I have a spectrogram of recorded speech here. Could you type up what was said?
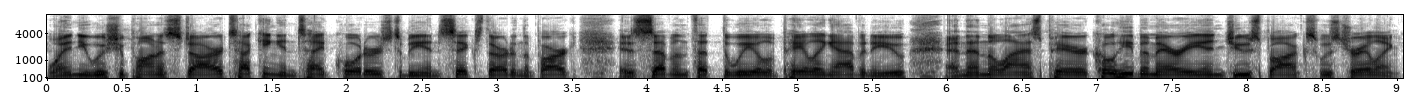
When You Wish Upon a Star, tucking in tight quarters to be in sixth. Art in the Park is seventh at the wheel of Paling Avenue. And then the last pair, Cohiba Mary and Juice Box was trailing.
